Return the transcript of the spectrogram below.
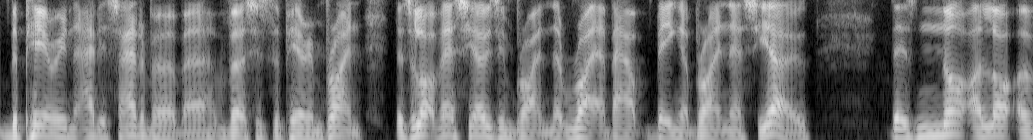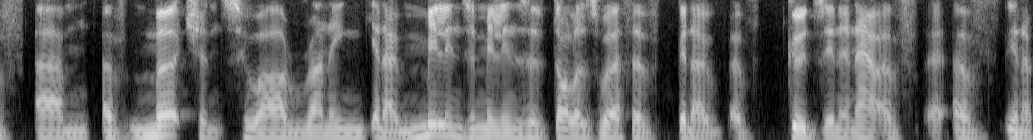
the pier in Addis Ababa versus the pier in Brighton. There's a lot of SEOs in Brighton that write about being at Brighton SEO. There's not a lot of um, of merchants who are running, you know, millions and millions of dollars worth of, you know, of goods in and out of of you know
